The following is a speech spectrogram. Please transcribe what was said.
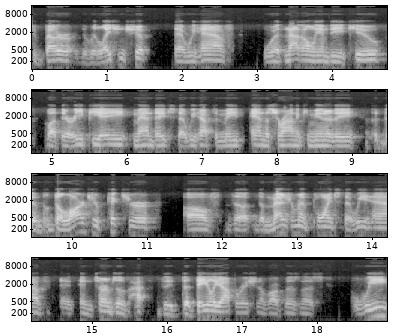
to better the relationship that we have with not only MDEQ but their EPA mandates that we have to meet and the surrounding community. The the larger picture of the the measurement points that we have in, in terms of the the daily operation of our business, we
